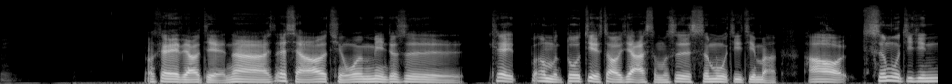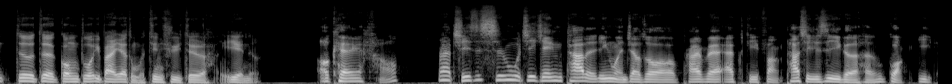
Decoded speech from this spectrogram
嗯，OK，了解。那那想要请问命，就是可以帮我们多介绍一下什么是私募基金吗？好，私募基金就是这个工作一般要怎么进去这个行业呢？OK，好。那其实私募基金它的英文叫做 Private Equity Fund，它其实是一个很广义的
